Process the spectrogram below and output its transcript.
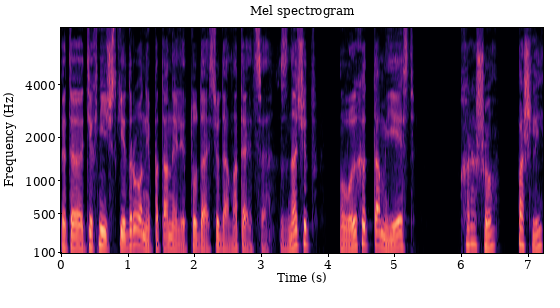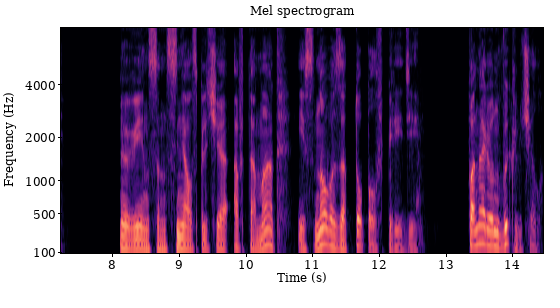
Это технические дроны по тоннелю туда-сюда мотаются. Значит, выход там есть. «Хорошо, пошли». Винсент снял с плеча автомат и снова затопал впереди. Фонарь он выключил.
